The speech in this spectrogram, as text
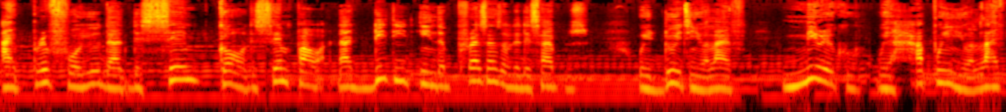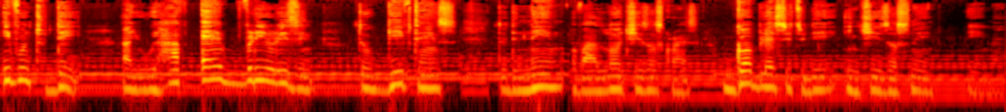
I pray for you that the same God, the same power that did it in the presence of the disciples will do it in your life. Miracle will happen in your life even today, and you will have every reason to give thanks to the name of our Lord Jesus Christ. God bless you today in Jesus' name. Amen.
